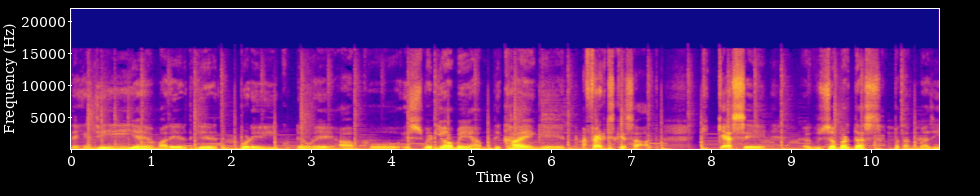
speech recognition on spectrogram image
देखें जी, ये हमारे इर्द गिर्द बड़े ही गुड्डे उड़े आपको इस वीडियो में हम दिखाएँगे इफेक्ट्स के साथ कि कैसे ज़बरदस्त पतंगबाजी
